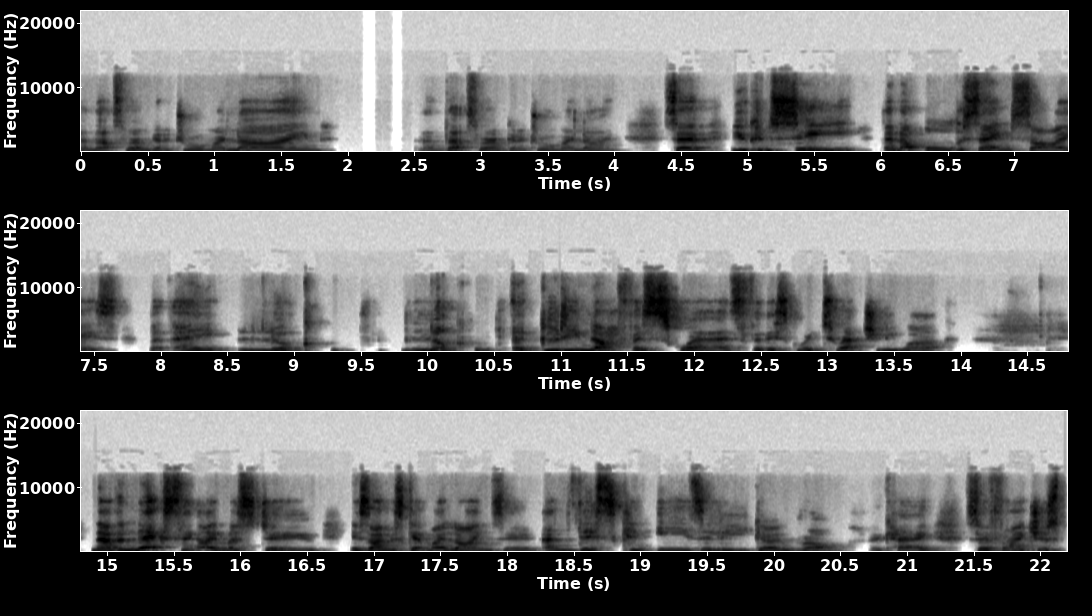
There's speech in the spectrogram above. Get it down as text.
and that's where I'm going to draw my line and that's where I'm going to draw my line. So you can see they're not all the same size, but they look, look good enough as squares for this grid to actually work. Now, the next thing I must do is I must get my lines in, and this can easily go wrong, okay? So if I just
